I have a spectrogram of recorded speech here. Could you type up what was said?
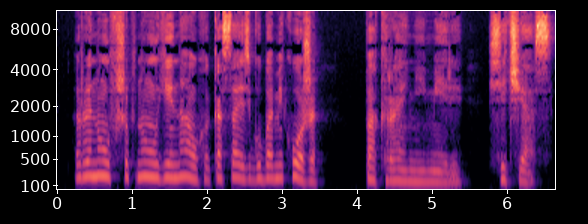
— Ренулф шепнул ей на ухо, касаясь губами кожи. «По крайней мере, сейчас».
